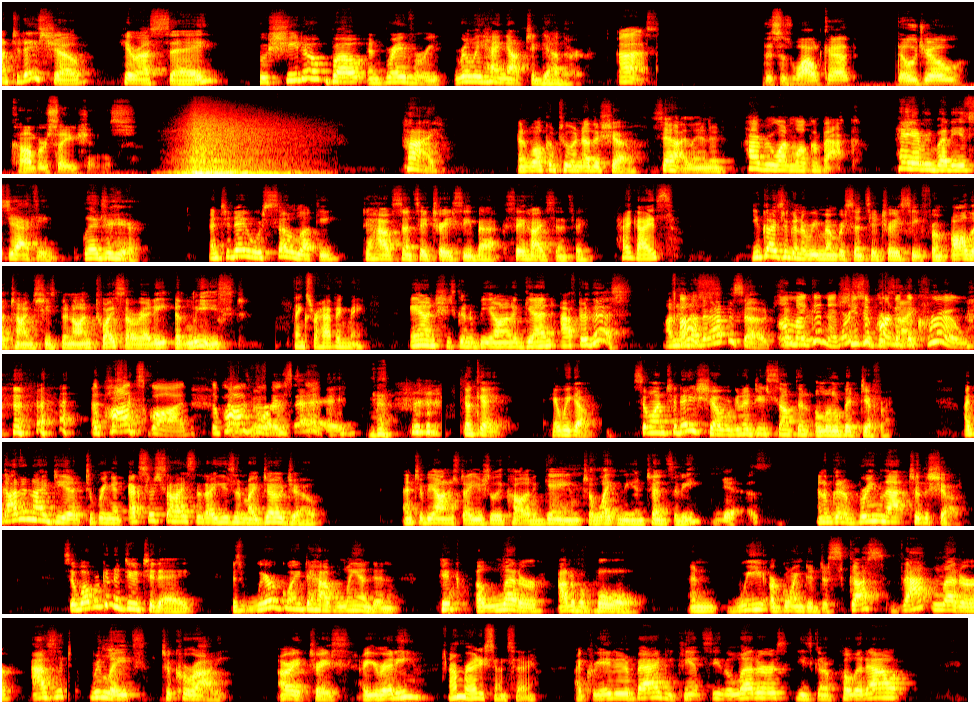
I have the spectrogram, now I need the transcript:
On today's show, hear us say Bushido, Bo, and Bravery really hang out together. Us. This is Wildcat Dojo Conversations. Hi, and welcome to another show. Say hi, Landon. Hi, everyone. Welcome back. Hey, everybody, it's Jackie. Glad you're here. And today we're so lucky to have Sensei Tracy back. Say hi, Sensei. Hi, guys. You guys are going to remember Sensei Tracy from all the times she's been on, twice already, at least. Thanks for having me. And she's going to be on again after this on Oh. another episode. oh my we're- goodness, we're she's a super part of the crew, the Pod Squad, the Pod That's what I Force. okay, here we go. So, on today's show, we're going to do something a little bit different. I got an idea to bring an exercise that I use in my dojo. And to be honest, I usually call it a game to lighten the intensity. Yes. And I'm going to bring that to the show. So, what we're going to do today is we're going to have Landon pick a letter out of a bowl. And we are going to discuss that letter as it relates to karate. All right, Trace, are you ready? I'm ready, Sensei. I created a bag. You can't see the letters. He's going to pull it out.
